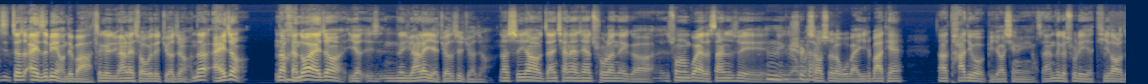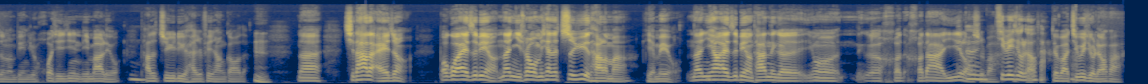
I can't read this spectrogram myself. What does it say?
这这是艾滋病对吧？这个原来所谓的绝症，那癌症，那很多癌症也那原来也觉得是绝症。那实际上咱前段时间出了那个松茸怪的三十岁嗯那个我消失了五百一十八天，那他就比较幸运。咱这个书里也提到了这种病，就是霍奇金淋巴瘤，嗯它的治愈率还是非常高的。嗯，那其他的癌症，包括艾滋病，那你说我们现在治愈它了吗？也没有。那你像艾滋病，他那个用那个何何大一老师吧，嗯鸡尾酒疗法，对吧？鸡尾酒疗法，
